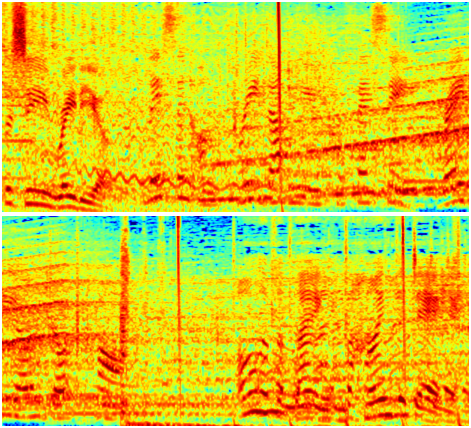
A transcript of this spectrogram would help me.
Prophecy Radio. Listen on 3wprophecyradio.com. Oliver Lang behind the deck.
